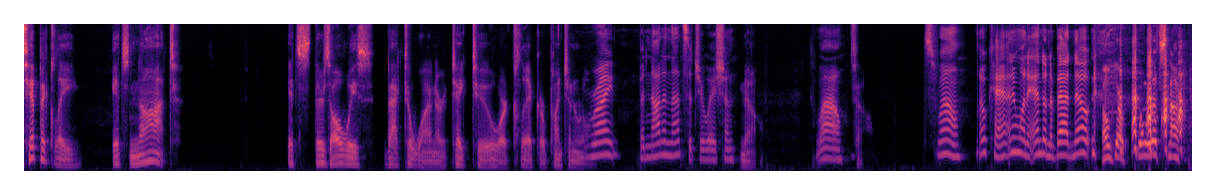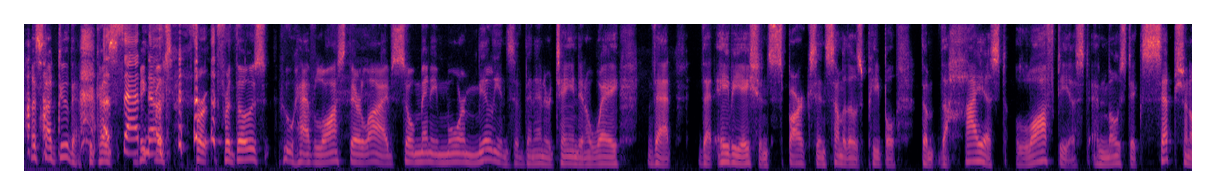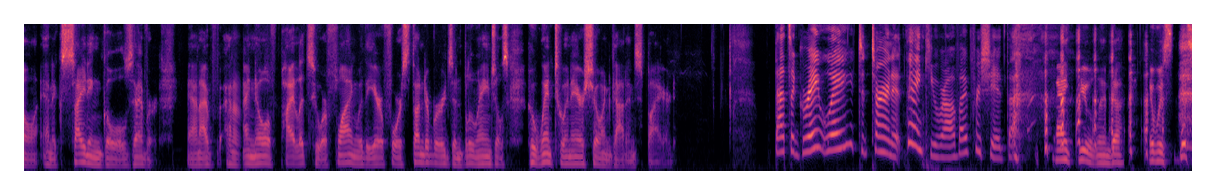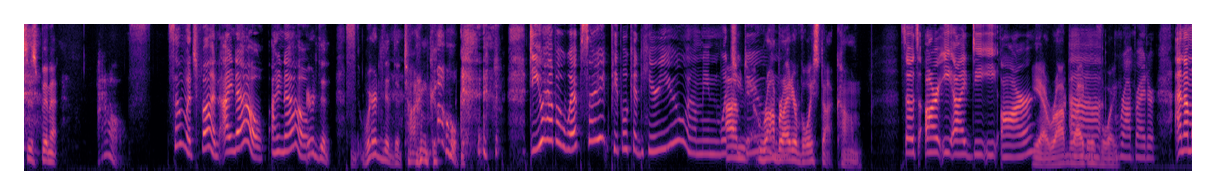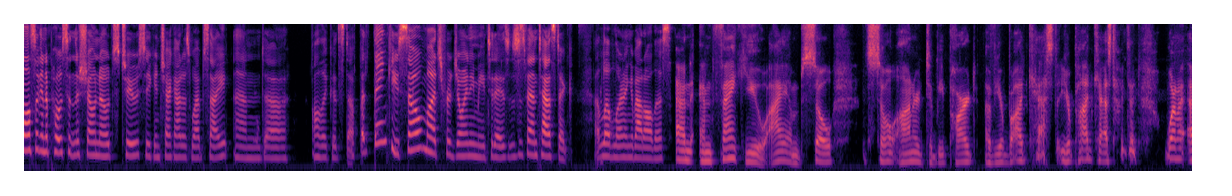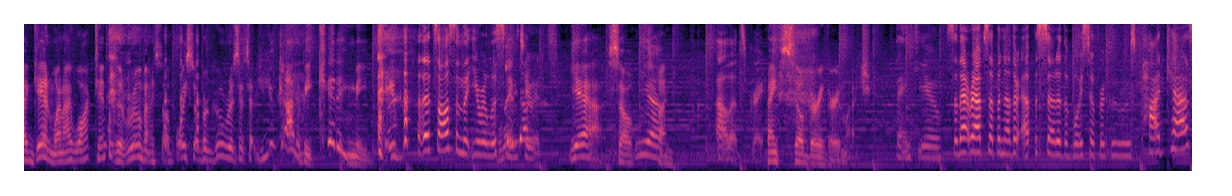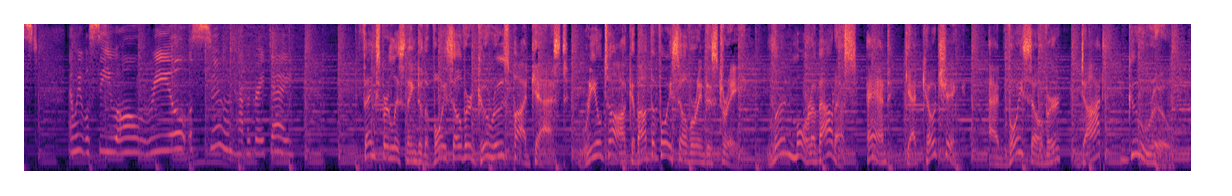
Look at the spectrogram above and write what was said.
typically it's not, it's, there's always back to one or take two or click or punch and roll. Right. But not in that situation. No. Wow. So, It's- Well, okay. I didn't want to end on a bad note. oh, yeah, well, let's not, let's not do that because, sad because note. for, for those who have lost their lives, so many more millions have been entertained in a way that that aviation sparks in some of those people the the highest loftiest and most exceptional and exciting goals ever and i've and i know of pilots who are flying with the air force thunderbirds and blue angels who went to an air show and got inspired That's a great way to turn it. Thank you, Rob. I appreciate that. thank you linda it was this has been a wow so much fun. I know. I know. where did where did the time go Do you have a website? People can hear you. I mean, what you um, do? and- robreidervoice.com So it's R E I D E R. yeah rob Reider Uh, voice Rob Reider. And I'm also going to post it in the show notes too, so you can check out his website and uh, all that good stuff. But thank you so much for joining me today. This is fantastic. I love learning about all this. and and thank you i am so so honored to be part of your broadcast your podcast I did, when I, again when i walked into the room and i saw voiceover gurus i said you got to be kidding me Dave. That's awesome that you were listening to it. yeah so it's Yeah. fun. Oh, that's great. thanks so very very much Thank you. So that wraps up another episode of the Voiceover Gurus podcast. And we will see you all real soon. Have a great day. Thanks for listening to the VoiceOver Gurus podcast. Real talk about the voiceover industry. Learn more about us and get coaching at voiceover.guru.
